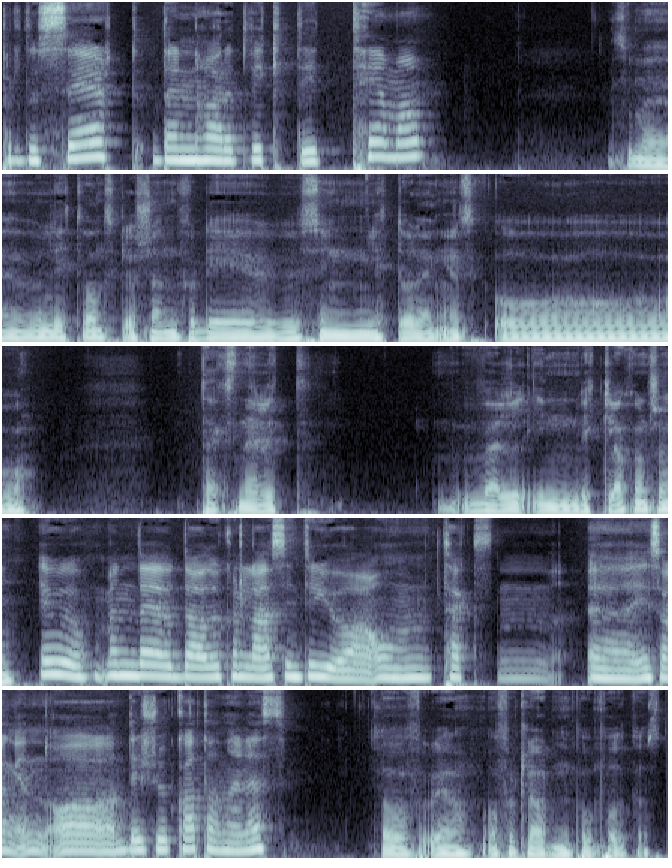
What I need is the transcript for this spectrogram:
produsert, den har et viktig tema. Som er litt vanskelig å skjønne fordi hun synger litt dårlig engelsk, og teksten er litt vel innvikla, kanskje. Jo, jo, men det er jo da du kan lese intervjuer om teksten uh, i sangen og de sju kattene hennes. Og, ja, og forklare den på podkast.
